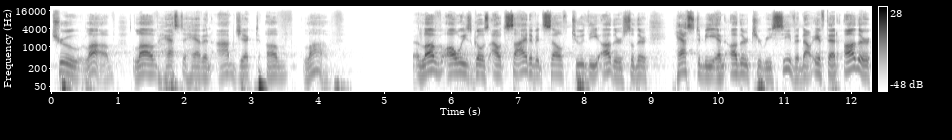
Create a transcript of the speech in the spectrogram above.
true love, love has to have an object of love. Love always goes outside of itself to the other. So there, has to be an other to receive it. Now, if that other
